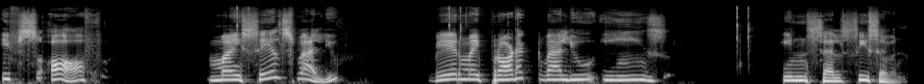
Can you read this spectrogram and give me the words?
ifs of my sales value where my product value is in cell C7. And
